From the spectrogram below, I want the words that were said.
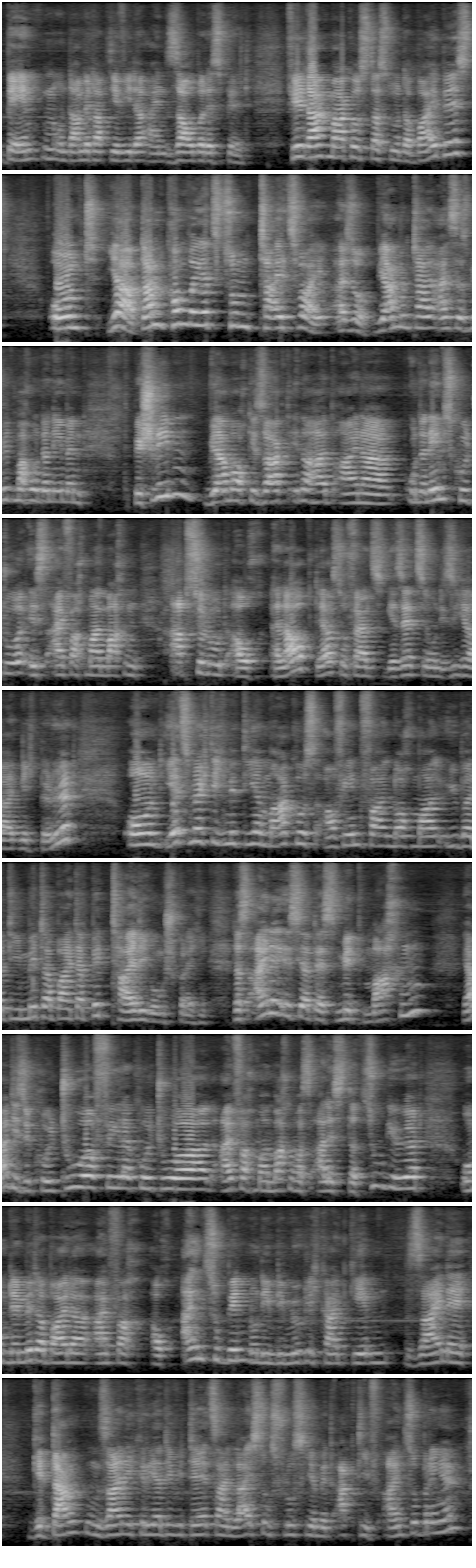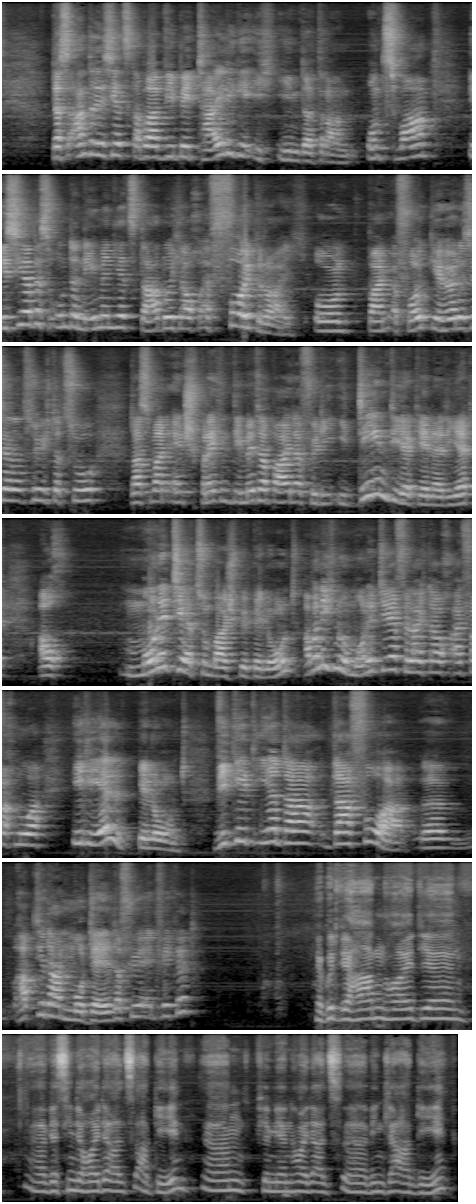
beenden und damit habt ihr wieder ein sauberes Bild. Vielen Dank, Markus, dass du dabei bist. Und ja, dann kommen wir jetzt zum Teil 2. Also, wir haben im Teil 1 das Mitmachunternehmen beschrieben. Wir haben auch gesagt, innerhalb einer Unternehmenskultur ist einfach mal machen absolut auch erlaubt, ja, sofern es Gesetze und die Sicherheit nicht berührt. Und jetzt möchte ich mit dir, Markus, auf jeden Fall nochmal über die Mitarbeiterbeteiligung sprechen. Das eine ist ja das Mitmachen, ja, diese Kultur, Fehlerkultur, einfach mal machen, was alles dazugehört um den Mitarbeiter einfach auch einzubinden und ihm die Möglichkeit geben, seine Gedanken, seine Kreativität, seinen Leistungsfluss hier mit aktiv einzubringen. Das andere ist jetzt aber, wie beteilige ich ihn daran? Und zwar ist ja das Unternehmen jetzt dadurch auch erfolgreich. Und beim Erfolg gehört es ja natürlich dazu, dass man entsprechend die Mitarbeiter für die Ideen, die er generiert, auch monetär zum Beispiel belohnt, aber nicht nur monetär, vielleicht auch einfach nur ideell belohnt. Wie geht ihr da, da vor? Äh, habt ihr da ein Modell dafür entwickelt? Ja gut, wir haben heute, äh, wir sind ja heute als AG, äh, firmieren heute als äh, Winkler AG.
